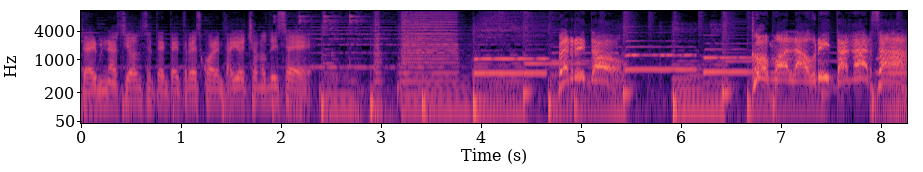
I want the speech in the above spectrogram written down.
Terminación 7348 nos dice... ¡Perrito! ¡Como a Laurita Garza!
